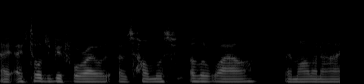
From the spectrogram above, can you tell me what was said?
I, have told you before, I was, I was, homeless a little while, my mom and I,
